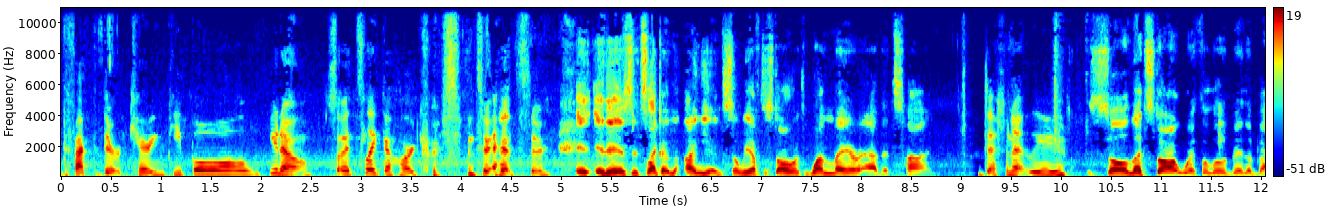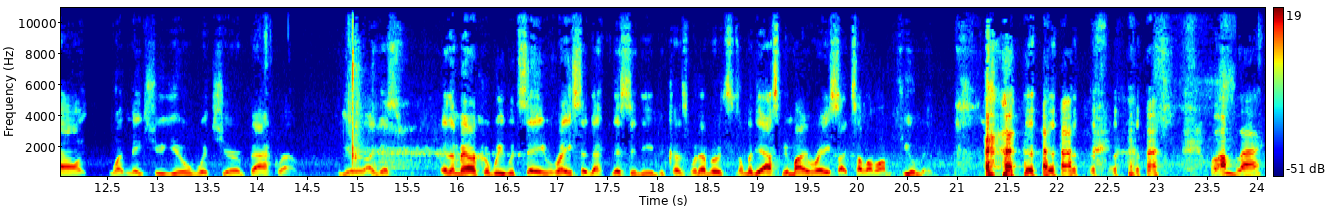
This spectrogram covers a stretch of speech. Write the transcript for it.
the fact that they're caring people, you know. So it's like a hard question to answer. It, it is. It's like an onion, so we have to start with one layer at a time. Definitely. So let's start with a little bit about what makes you you with your background. Your, I guess, in America we would say race and ethnicity because whenever somebody asks me my race, I tell them I'm human. well, I'm black.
